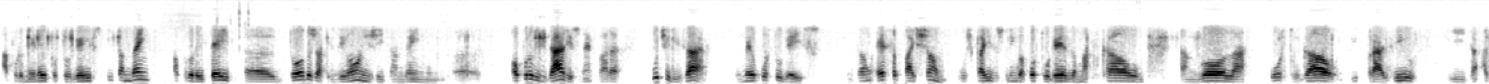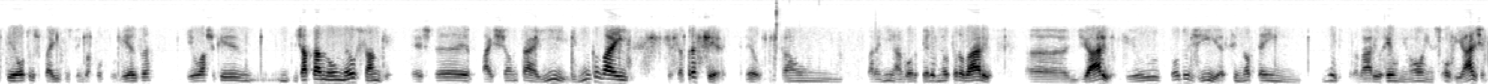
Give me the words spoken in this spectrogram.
aprimorei português e também aproveitei uh, todas as ocasiões e também uh, oportunidades né, para utilizar o meu português então, essa paixão, os países de língua portuguesa, Macau, Angola, Portugal e Brasil e até outros países de língua portuguesa, eu acho que já está no meu sangue. Esta paixão está aí e nunca vai desaparecer. Eu, então, para mim, agora, pelo meu trabalho uh, diário, eu todo dia, se não tem muito trabalho, reuniões ou viagem,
